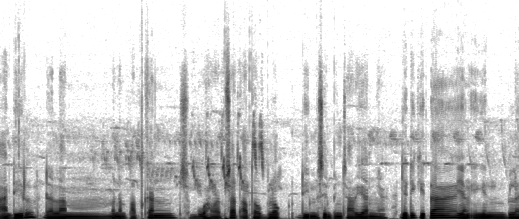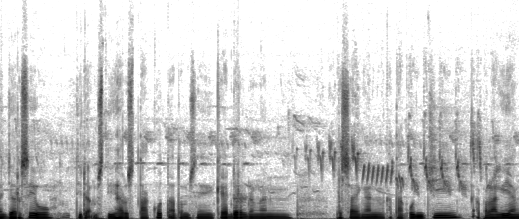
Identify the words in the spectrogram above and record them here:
adil dalam menempatkan sebuah website atau blog di mesin pencariannya. Jadi kita yang ingin belajar SEO tidak mesti harus takut atau mesti keder dengan persaingan kata kunci, apalagi yang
